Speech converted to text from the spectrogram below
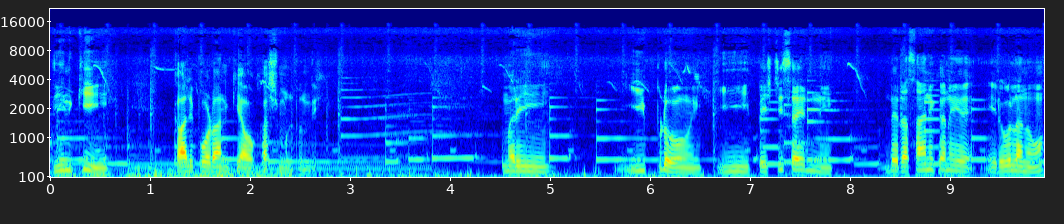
దీనికి కాలిపోవడానికి అవకాశం ఉంటుంది. మరి ఇప్పుడు ఈ పెస్టిసైడ్ని అంటే రసాయనిక ఎరువులను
